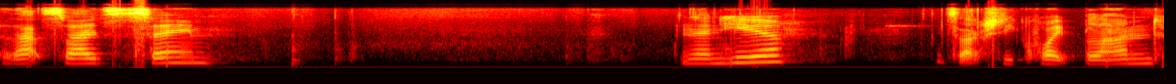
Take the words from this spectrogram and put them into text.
So that side's the same. And then here, it's actually quite bland.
